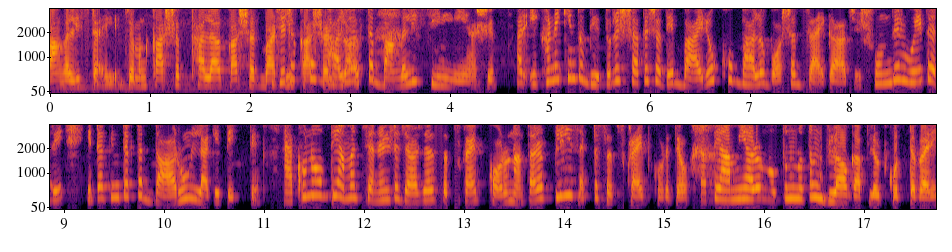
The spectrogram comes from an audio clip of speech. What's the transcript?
বাঙালি স্টাইলে যেমন কাঁসার থালা কাঁসার বাটি কাঁসার ভালো একটা বাঙালি ফিল নিয়ে আসে। আর এখানে কিন্তু ভেতরের সাথে সাথে বাইরেও খুব ভালো বসার জায়গা আছে। সন্ধ্যের ওয়েদারে এটা কিন্তু একটা দারুণ লাগে দেখতে। এখনও অবধি আমার চ্যানেলটা যারা যারা সাবস্ক্রাইব করো না তারা প্লিজ একটা সাবস্ক্রাইব করে দাও। তাতে আমি আরও নতুন নতুন ব্লগ আপলোড করতে পারি।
